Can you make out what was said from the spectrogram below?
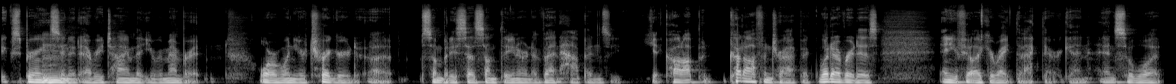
experiencing it every time that you remember it. Or when you're triggered, uh, somebody says something or an event happens, you get caught up, cut off in traffic, whatever it is, and you feel like you're right back there again. And so, what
